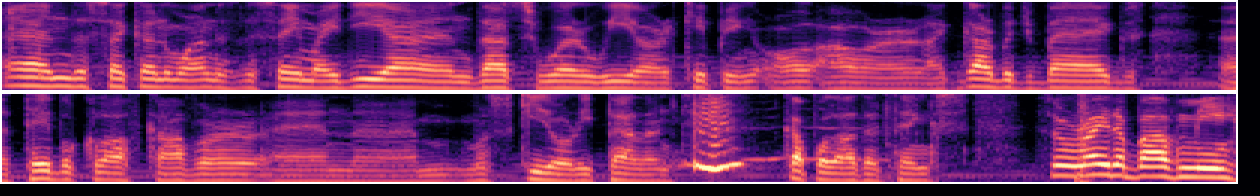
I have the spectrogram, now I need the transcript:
and the second one is the same idea and that's where we are keeping all our like garbage bags uh, tablecloth cover and um, mosquito repellent a couple other things so right above me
